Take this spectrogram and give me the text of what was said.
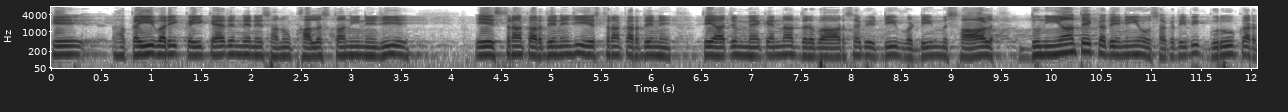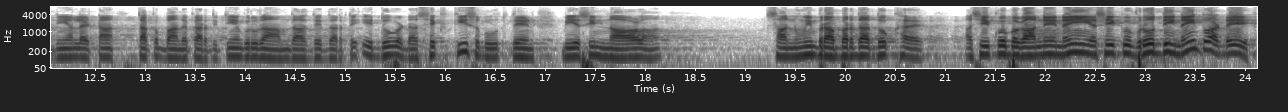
ਕਿ ਕਈ ਵਾਰੀ ਕਈ ਕਹਿ ਦਿੰਦੇ ਨੇ, ਸਾਨੂੰ ਖਾਲਿਸਤਾਨੀ ਨੇ ਜੀ ਇਹ। ਇਸ ਤਰ੍ਹਾਂ ਕਰਦੇ ਨੇ ਜੀ, ਇਸ ਤਰ੍ਹਾਂ ਕਰਦੇ ਨੇ। ਤੇ ਅੱਜ ਮੈਂ ਕਹਿੰਨਾ ਦਰਬਾਰ ਸਾਹਿਬ ਏਡੀ ਵੱਡੀ ਮਿਸਾਲ ਦੁਨੀਆ ਤੇ ਕਦੇ ਨਹੀਂ ਹੋ ਸਕਦੀ ਵੀ ਗੁਰੂ ਘਰ ਦੀਆਂ ਲਾਈਟਾਂ ਤੱਕ ਬੰਦ ਕਰ ਦਿੱਤੀਆਂ। ਗੁਰੂ ਰਾਮਦਾਸ ਦੇ ਦਰ ਤੇ ਏਦੂ ਵੱਡਾ ਸਿੱਖ ਕੀ ਸਬੂਤ ਦੇਣ ਵੀ ਅਸੀਂ ਨਾਲ ਆ। ਸਾਨੂੰ ਵੀ ਬਰਾਬਰ ਦਾ ਦੁੱਖ ਹੈ। ਅਸੀਂ ਕੋਈ ਬਗਾਨੇ ਨਹੀਂ, ਅਸੀਂ ਕੋਈ ਵਿਰੋਧੀ ਨਹੀਂ ਤੁਹਾਡੇ।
